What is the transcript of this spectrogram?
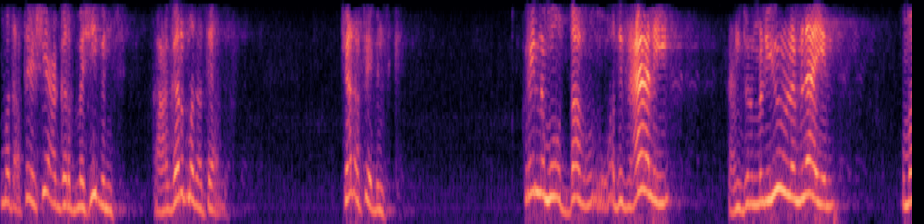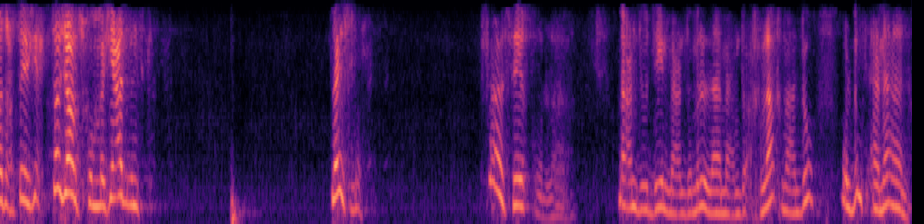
وما تعطيه شي عقرب ماشي بنت عقرب ما تعطيها شرف فيه بنتك. كاين موظف وظيف عالي عنده المليون ولا ملايين وما تعطيه حتى جارتكم ماشي عاد بنتك. لا يصلح. فاسق ولا ما عنده دين ما عنده مله ما عنده أخلاق ما عنده والبنت أمانة.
